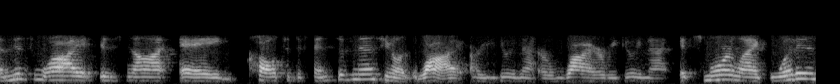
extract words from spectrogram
And this why is not a call to defensiveness, you know, like why are you doing that or why are we doing that? It's more like what is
